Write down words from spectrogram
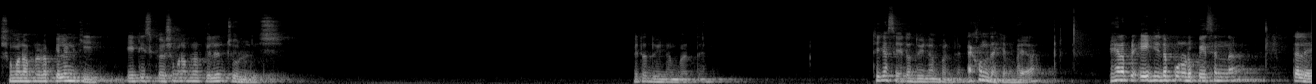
সমান আপনারা পেলেন কি? এ টি স্কোয়ার সমান আপনারা পেলেন চল্লিশ। এটা দুই নাম্বার দেন। ঠিক আছে, এটা দুই নাম্বার দেন। এখন দেখেন ভাইয়া, এখানে আপনি এইটিটা পনেরো পেয়েছেন না। তাহলে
